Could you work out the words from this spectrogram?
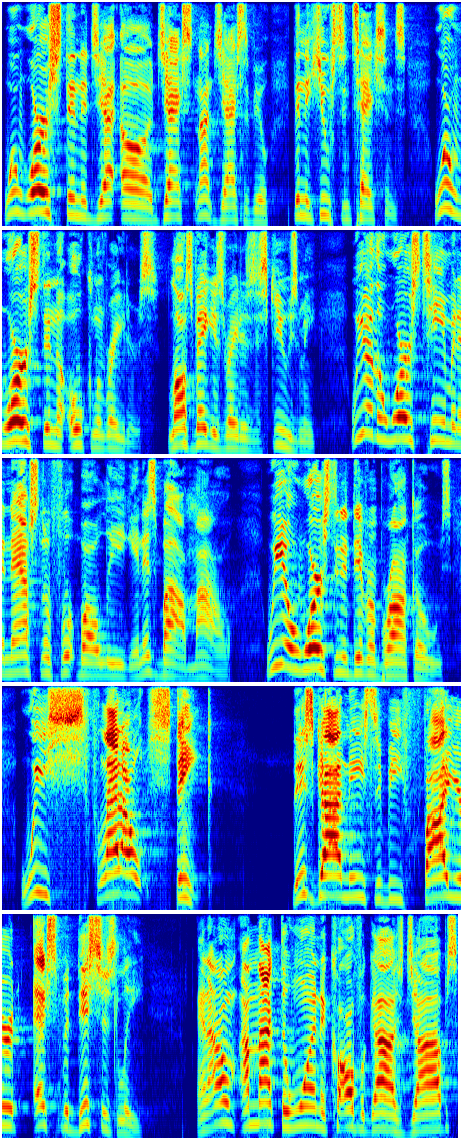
We're worse than the uh Jackson, not Jacksonville, than the Houston Texans. We're worse than the Oakland Raiders, Las Vegas Raiders, excuse me. We are the worst team in the National Football League, and it's by a mile. We are worse than the Denver Broncos. We flat out stink. This guy needs to be fired expeditiously. And I am not the one to call for guys' jobs.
